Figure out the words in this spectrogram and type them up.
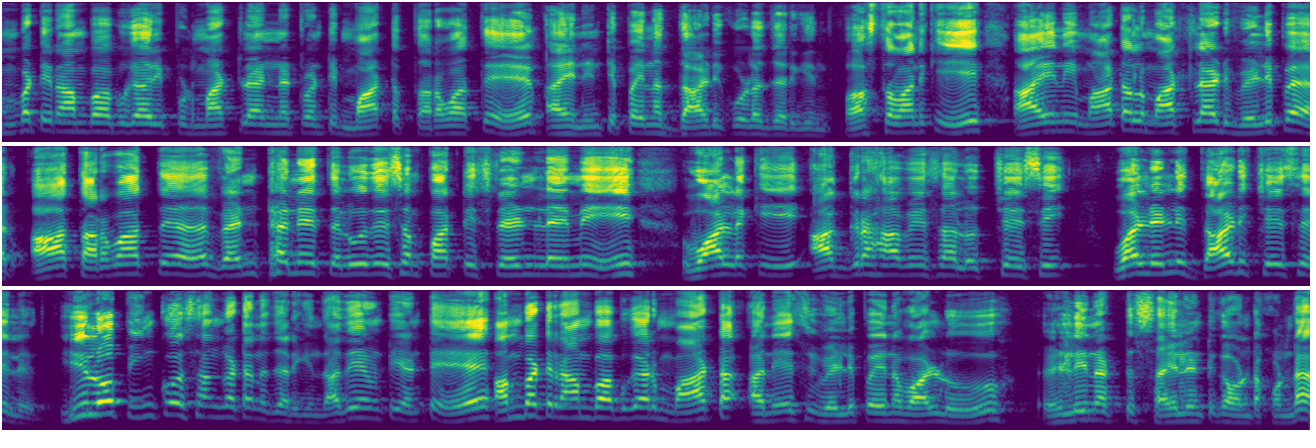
అంబటి రాంబాబు గారు ఇప్పుడు మాట్లాడినటువంటి మాట తర్వాతే ఆయన ఇంటిపైన దాడి కూడా జరిగింది. వాస్తవానికి ఆయన ఈ మాటలు మాట్లాడి వెళ్ళిపోయారు. ఆ తర్వాతే వెంటనే తెలుగుదేశం పార్టీ శ్రేణులేమి వాళ్ళకి ఆగ్రహావేశాలు వచ్చేసి వాళ్ళు వెళ్ళి దాడి చేసేయలేదు. ఈ లోపు ఇంకో సంఘటన జరిగింది. అదేమిటి అంటే అంబటి రాంబాబు గారు మాట అనేసి వెళ్ళిపోయిన వాళ్ళు వెళ్ళినట్టు సైలెంట్గా ఉండకుండా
